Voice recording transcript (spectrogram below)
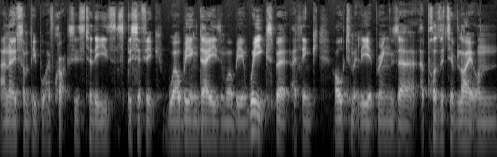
I know some people have cruxes to these specific well-being days and well-being weeks, but I think ultimately it brings a, a positive light on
